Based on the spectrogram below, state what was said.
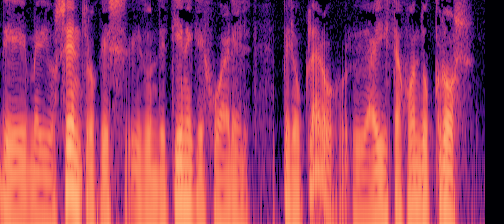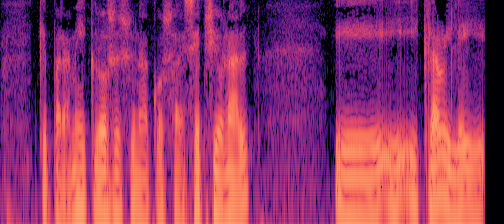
de mediocentro, que es eh, donde tiene que jugar él. Pero claro, eh, ahí está jugando Cross, que para mí Cross es una cosa excepcional. Y, y- y claro, y, le- y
